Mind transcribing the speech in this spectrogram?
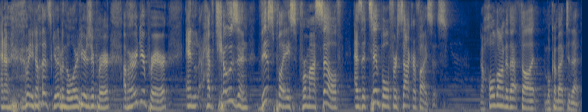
And I, I mean, you know, that's good when the Lord hears your prayer. I've heard your prayer and have chosen this place for myself as a temple for sacrifices. Now hold on to that thought, and we'll come back to that.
